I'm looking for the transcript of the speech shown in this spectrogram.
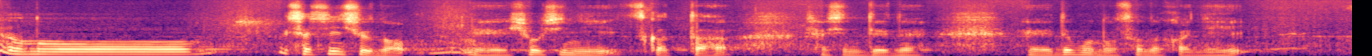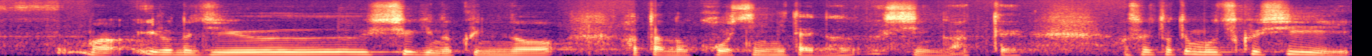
あの写真集の、えー、表紙に使った写真でね、えー、デモのさなかにまあ、いろんな自由主義の国の旗の行進みたいなシーンがあってそれとても美しい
